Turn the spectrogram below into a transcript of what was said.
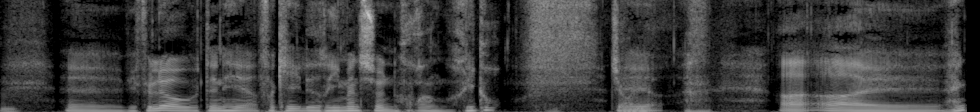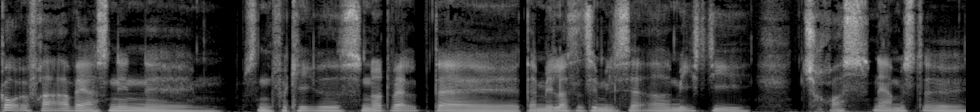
Mm. Øh, vi følger jo den her forkælede rimandssøn Juan Rico. Johnny. Øh, og og øh, han går jo fra at være sådan en øh, sådan forkælet snotvalp, der, der melder sig til militæret mest i trods nærmest øh,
